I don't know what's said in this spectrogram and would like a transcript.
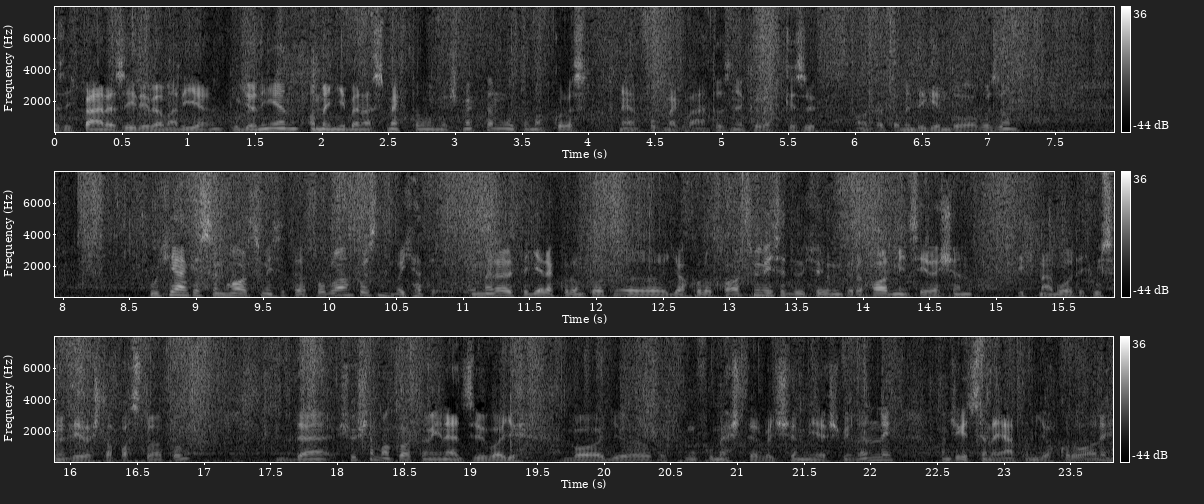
az egy pár ezer éve már ilyen, ugyanilyen, amennyiben ezt megtanulom és megtanultam, akkor az nem fog megváltozni a következő, ameddig én dolgozom. Úgyhogy elkezdtem harcművészettel foglalkozni, vagy hát én már előtte gyerekkoromtól gyakorlok harcművészetet, úgyhogy amikor 30 évesen itt már volt egy 25 éves tapasztalatom, de sosem akartam én edző vagy, vagy, vagy kungfu mester, vagy semmi ilyesmi lenni, hanem csak egyszerűen jártam gyakorolni.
